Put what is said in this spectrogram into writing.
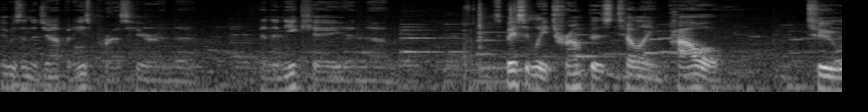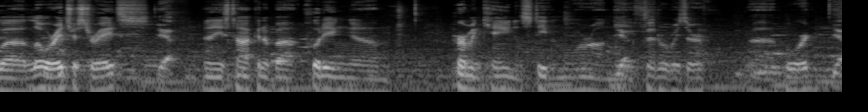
it was in the Japanese press here in the in the Nikkei, and um, it's basically Trump is telling Powell to uh, lower interest rates. Yeah, and he's talking about putting um, Herman Cain and Stephen Moore on the yeah. Federal Reserve uh, Board. Yeah.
